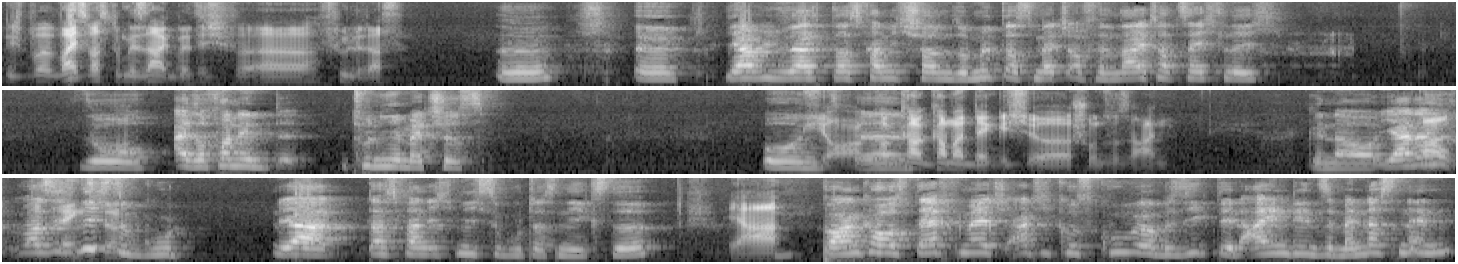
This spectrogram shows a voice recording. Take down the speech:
ich weiß, was du mir sagen willst. Ich äh, fühle das. Äh, äh, ja, wie gesagt, das fand ich schon so mit das Match of the Night tatsächlich. So, also von den äh, Turniermatches. Und Ja, äh, kann, kann, kann man, denke ich, äh, schon so sagen. Genau. Ja, dann Wow, was das ich nicht so gut. Ja, das fand ich nicht so gut das nächste. Ja, Bankhaus Deathmatch, Atticus Cougar besiegt den einen, den sie Menders nennen.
